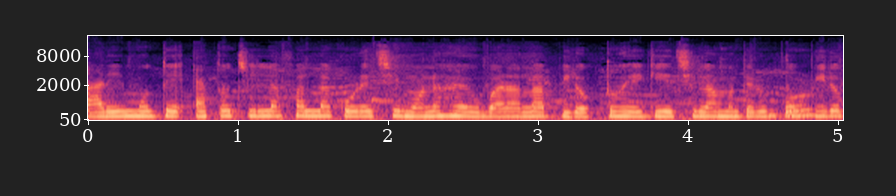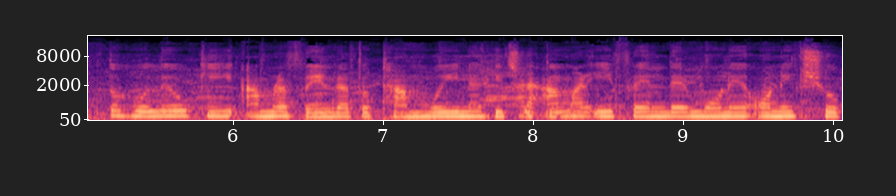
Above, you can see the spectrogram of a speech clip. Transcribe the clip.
গাড়ির মধ্যে এত চিল্লাফাল্লা করেছি মনে হয় উবারালা বিরক্ত হয়ে গিয়েছিল আমাদের উপর। বিরক্ত হলেও কি আমরা ফ্রেন্ডরা তো থামবই না কিছু আমার এই ফ্রেন্ডদের মনে অনেক শোক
